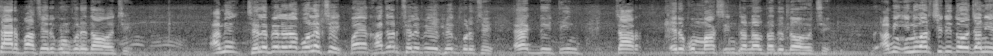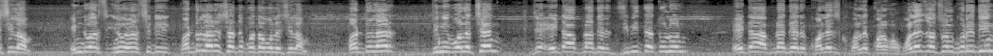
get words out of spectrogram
চার, পাঁচ এরকম করে দেওয়া হয়েছে। আমি ছেলেপেলেরা বলেছে, কয়েক হাজার ছেলে পেয়ে ফেল করেছে। এক, দুই, তিন, চার এরকম মার্কস ইন্টারনাল তাদের দেওয়া হয়েছে। আমি ইউনিভার্সিটিতেও জানিয়েছিলাম, ইউনিভার্স ইউনিভার্সিটি কন্ট্রোলারের সাথে কথা বলেছিলাম। কন্ট্রোলার তিনি বলেছেন যে এটা আপনাদের জীবিতে তুলুন, এটা আপনাদের কলেজ কলেজ অচল করে দিন,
